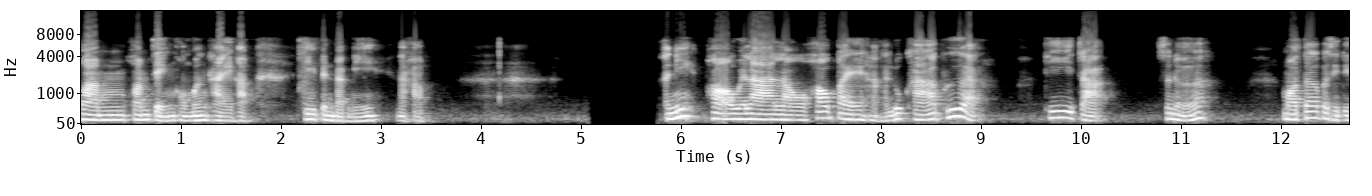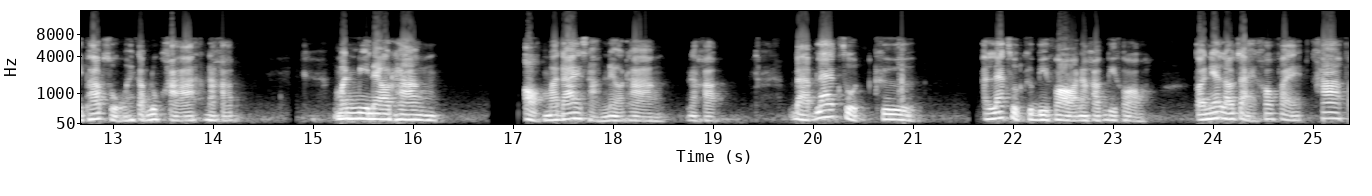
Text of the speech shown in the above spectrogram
ความความเจ๋งของเมืองไทยครับ ที่เป็นแบบนี้นะครับ อันนี้พอเวลาเราเข้าไปหาลูกค้าเพื่อที่จะเสนอมอเตอร์ประสิทธิภาพสูงให้กับลูกค้านะครับ มันมีแนวทางออกมาได้3แนวทางนะครับ แบบแรกสุดคือ อันแรกสุดคือ before นะครับ before ตอนนี้เราจ่ายเข้าไฟค่าไฟ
